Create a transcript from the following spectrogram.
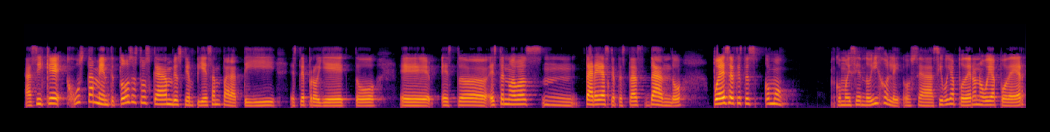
Así que justamente todos estos cambios que empiezan para ti, este proyecto, eh, estas nuevas mm, tareas que te estás dando, puede ser que estés como, como diciendo, híjole, o sea, si voy a poder o no voy a poder,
